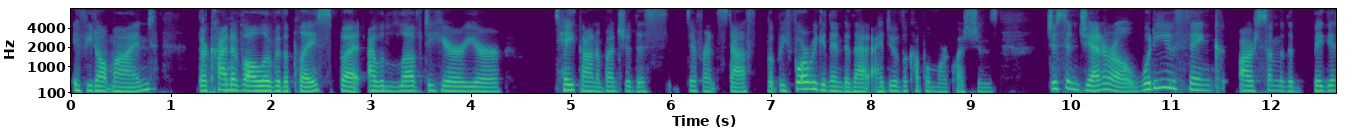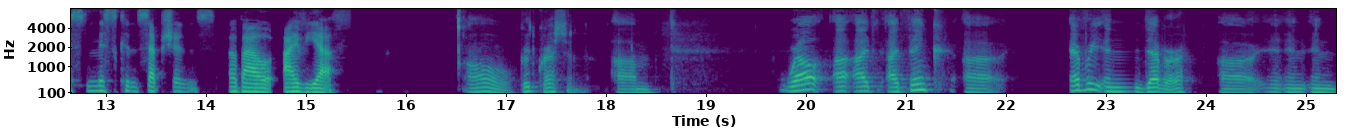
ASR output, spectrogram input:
if you don't mind. They're kind of all over the place, but I would love to hear your take on a bunch of this different stuff. But before we get into that, I do have a couple more questions. Just in general, what do you think are some of the biggest misconceptions about IVF? Oh, good question. Um, well, I I, think uh, every endeavor uh, in in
